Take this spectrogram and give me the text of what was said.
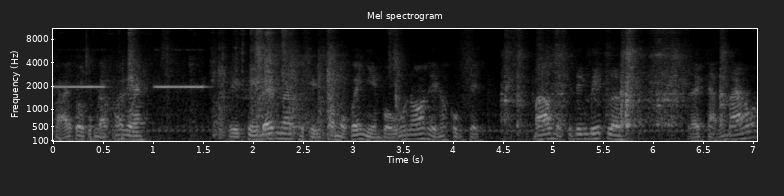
phải tôi cũng đã khóa ga thì khi bếp nó thực hiện xong một cái nhiệm vụ của nó thì nó cũng sẽ báo một cái tiếng bếp lên. Để cảnh báo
